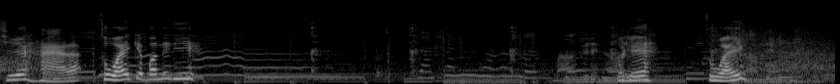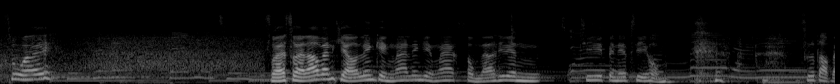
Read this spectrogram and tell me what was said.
เชี่ยหาละสวยเก็บบอลได้ดี โอเค สวย สวย สวยสวยแล้วแว่นเขียวเล่นเก่งมากเล่นเก่งมาก สมแล้วที่เป็นที่เป็น FC ผม ซื้ต่อไป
